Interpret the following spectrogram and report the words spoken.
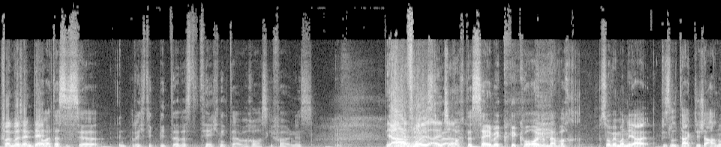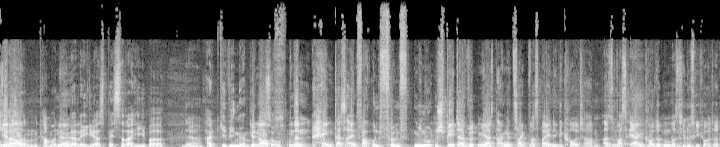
Vor allem bei seinem Dad. Aber das ist ja richtig bitter, dass die Technik da einfach ausgefallen ist. Ja, ja voll, Alter. Einfach dasselbe gecallt und einfach so, wenn man ja bisschen taktisch Ahnung genau. hat, dann kann man ne? in der Regel als besserer Heber ja. halt gewinnen. Genau. So. Und dann hängt das einfach und fünf Minuten später wird mir erst angezeigt, was beide gecallt haben. Also was er gecallt hat und was ja. Titus gecallt hat.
